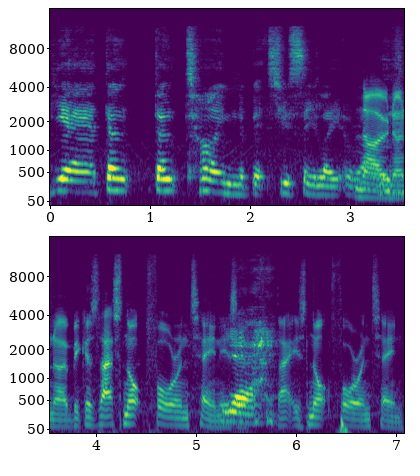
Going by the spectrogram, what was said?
Yeah, don't don't time the bits you see later. No, on. no, no, because that's not four and ten, is Yeah. it? That is not four and ten.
